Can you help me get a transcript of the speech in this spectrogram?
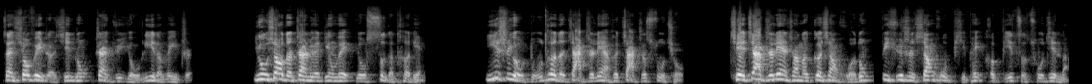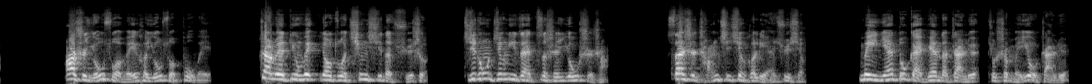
在消费者心中占据有利的位置。有效的战略定位有四个特点：一是有独特的价值链和价值诉求，且价值链上的各项活动必须是相互匹配和彼此促进的；二是有所为和有所不为，战略定位要做清晰的取舍，集中精力在自身优势上；三是长期性和连续性，每年都改变的战略就是没有战略；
